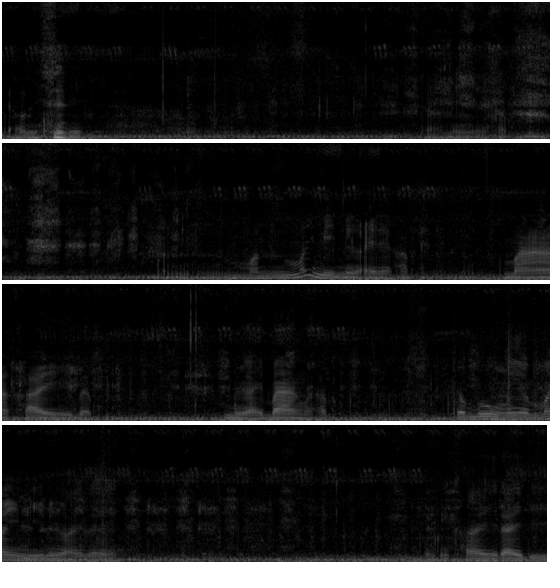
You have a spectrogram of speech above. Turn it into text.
เจ้านี่ เจ้านี่นะครับ มัน มันไม่มีเหนื่อยนะครับ หมาใครแบบเหนื่อยบ้างนะครับเจ้าบุ้งนี่ไม่มีเหนื่อยเลยเห็นใครได้ดี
